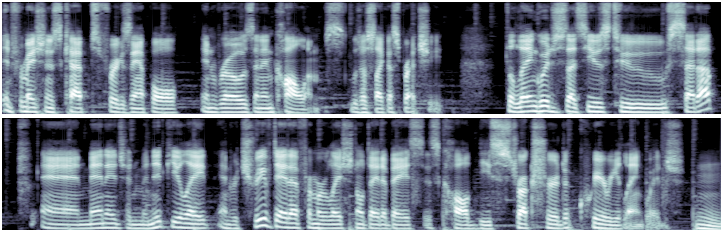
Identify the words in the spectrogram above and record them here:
Information is kept, for example, in rows and in columns, just like a spreadsheet. The language that's used to set up and manage and manipulate and retrieve data from a relational database is called the structured query language, Hmm.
